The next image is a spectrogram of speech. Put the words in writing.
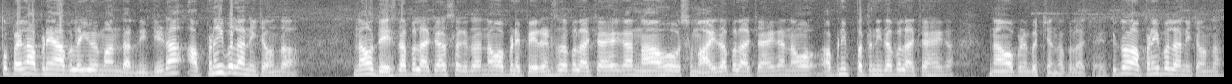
ਤੋਂ ਪਹਿਲਾਂ ਆਪਣੇ ਆਪ ਲਈ ਉਹ ਇਮਾਨਦਾਰ ਨਹੀਂ। ਜਿਹੜਾ ਆਪਣਾ ਹੀ ਭਲਾ ਨਹੀਂ ਚਾਹੁੰਦਾ, ਨਾ ਉਹ ਦੇਸ਼ ਦਾ ਭਲਾ ਚਾਹ ਸਕਦਾ, ਨਾ ਉਹ ਆਪਣੇ ਪੇਰੈਂਟਸ ਦਾ ਭਲਾ ਚਾਹੇਗਾ, ਨਾ ਉਹ ਸਮਾਜ ਦਾ ਭਲਾ ਚਾਹੇਗਾ, ਨਾ ਉਹ ਆਪਣੀ ਪਤਨੀ ਦਾ ਭਲਾ ਚਾਹੇਗਾ, ਨਾ ਉਹ ਆਪਣੇ ਬੱਚਿਆਂ ਦਾ ਭਲਾ ਚਾਹੇਗਾ। ਕਿਉਂਕਿ ਉਹ ਆਪਣਾ ਹੀ ਭਲਾ ਨਹੀਂ ਚਾਹੁੰਦਾ।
